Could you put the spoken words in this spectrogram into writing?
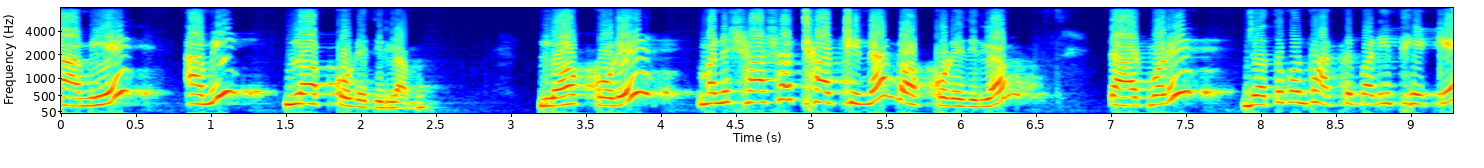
নামিয়ে আমি লক করে দিলাম। লক করে মানে শ্বাস আর ছাড়ছি না লক করে দিলাম। তারপরে যতক্ষণ থাকতে পারি থেকে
